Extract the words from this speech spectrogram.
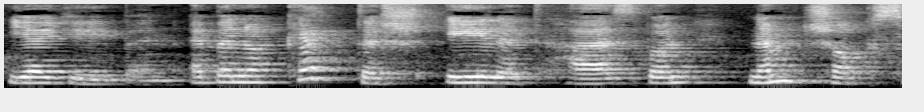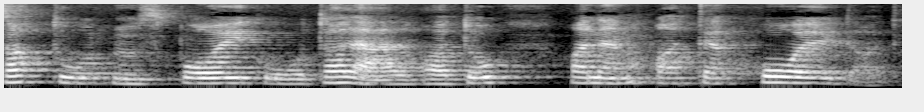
jegyében, ebben a kettes életházban nem csak Szaturnusz bolygó található, hanem a te holdad.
